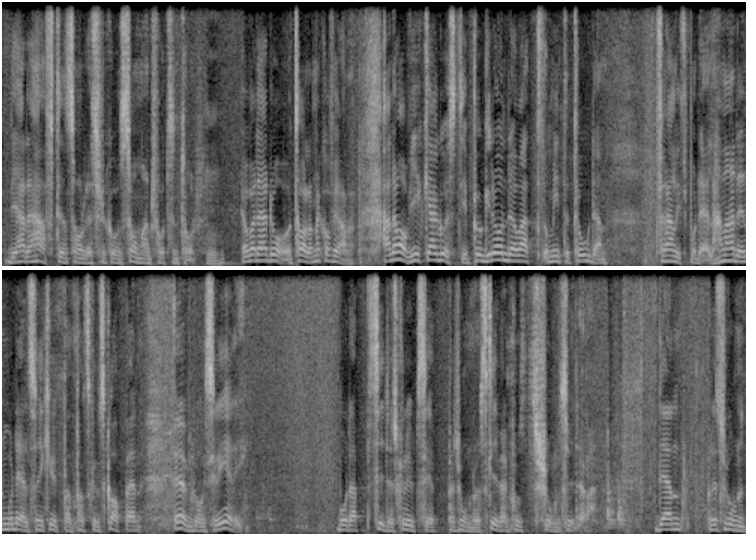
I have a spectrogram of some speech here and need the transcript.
vi hade haft en sån resolution sommaren 2012. Mm. Jag var där då och talade med Kofi Annan. Han avgick i augusti på grund av att de inte tog den förhandlingsmodell. Han hade en modell som gick ut på att man skulle skapa en övergångsregering. Båda sidor skulle utse personer och skriva en konstitution och så vidare. Den resolutionen,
